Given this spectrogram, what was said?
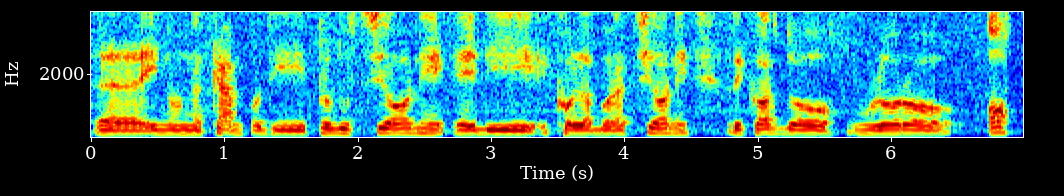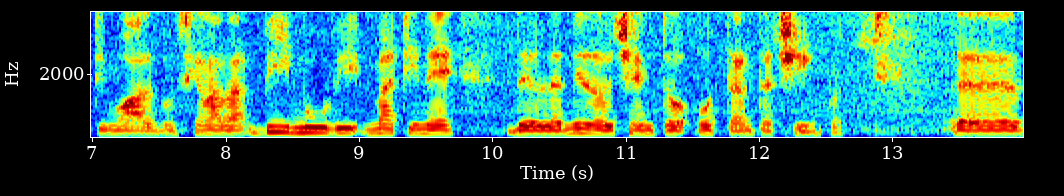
eh, in un campo di produzioni e di collaborazioni. Ricordo un loro ottimo album, si chiamava B-Movie Matinee del 1985. Eh,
